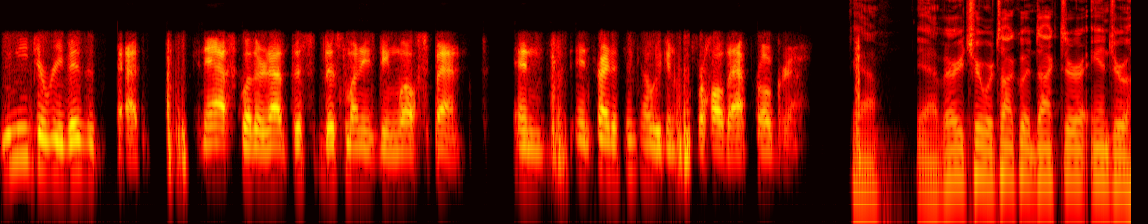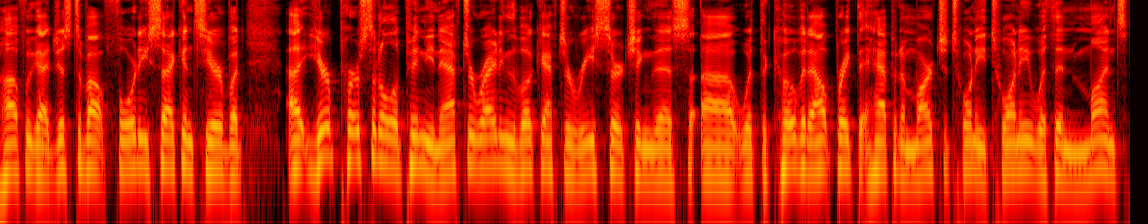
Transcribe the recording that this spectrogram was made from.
we need to revisit that and ask whether or not this this money is being well spent, and and try to think how we can overhaul that program. Yeah. Yeah, very true. We're talking with Dr. Andrew Huff. We got just about 40 seconds here, but uh, your personal opinion after writing the book, after researching this, uh, with the COVID outbreak that happened in March of 2020, within months,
